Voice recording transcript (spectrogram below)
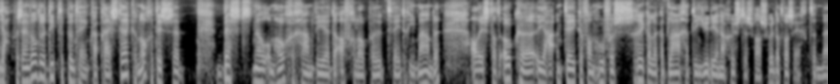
Ja, we zijn wel door het dieptepunt heen qua prijs. Sterker nog, het is uh, best snel omhoog gegaan weer de afgelopen twee, drie maanden. Al is dat ook uh, ja, een teken van hoe verschrikkelijk het laag het in juli en augustus was. Hoor. Dat was echt een uh,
